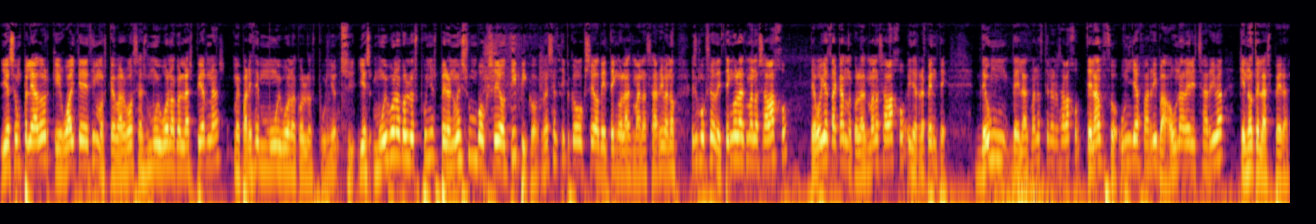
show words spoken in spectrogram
Y es un peleador que, igual que decimos que Barbosa es muy bueno con las piernas, me parece muy bueno con los puños. Sí. Y es muy bueno con los puños, pero no es un boxeo típico. No es el típico boxeo de tengo las manos arriba, no. Es un boxeo de tengo las manos abajo, te voy atacando con las manos abajo y de repente, de, un, de las manos tenerlas abajo, te lanzo un jab arriba o una derecha arriba que no te la esperas.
